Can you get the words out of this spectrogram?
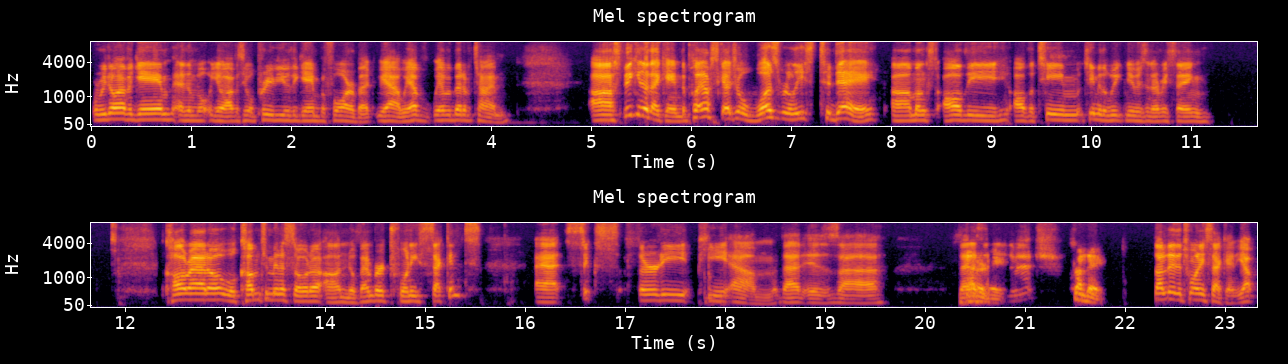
where we don't have a game, and then we'll you know obviously we'll preview the game before, but yeah, we have we have a bit of time. Uh, speaking of that game, the playoff schedule was released today uh, amongst all the all the team team of the week news and everything. Colorado will come to Minnesota on November 22nd at 6:30 p.m. That is uh that is Saturday. of the match. Sunday. Sunday the 22nd. Yep.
